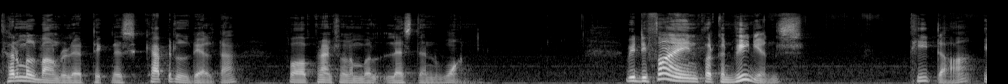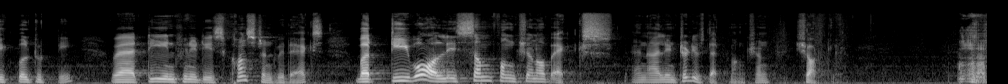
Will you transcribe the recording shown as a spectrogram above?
thermal boundary layer thickness capital delta for Prandtl number less than 1. We define for convenience theta equal to t where t infinity is constant with x, but t wall is some function of x and I will introduce that function shortly.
